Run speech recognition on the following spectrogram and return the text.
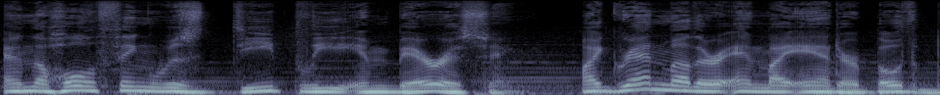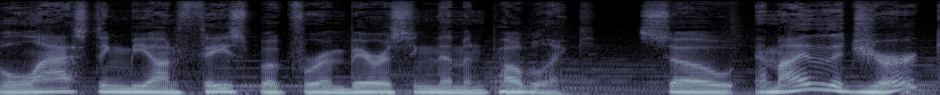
and the whole thing was deeply embarrassing. My grandmother and my aunt are both blasting me on Facebook for embarrassing them in public. So, am I the jerk?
